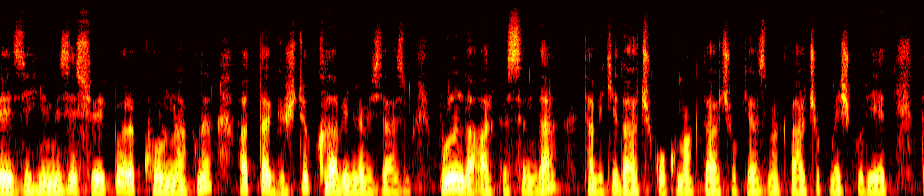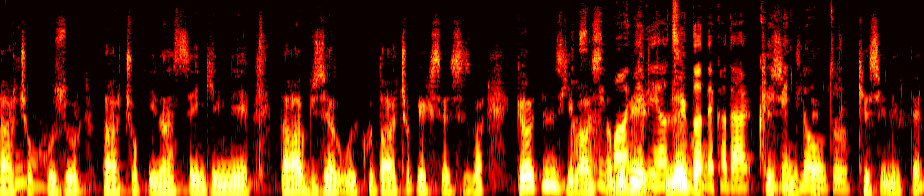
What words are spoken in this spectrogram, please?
ve zihnimizi sürekli olarak korunaklı hatta güçlü kılabilmemiz lazım. Bunun da arkasında tabii ki daha çok okumak, daha çok yazmak, daha çok meşguliyet, daha Değil çok mi? huzur, daha çok inanç zenginliği, daha güzel uyku, daha çok egzersiz var. Gördüğünüz gibi Aslında aslında, bu bir Lego. da ne kadar kıymetli Kesinlikle. olduğu. Kesinlikle.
